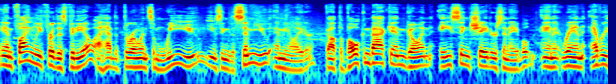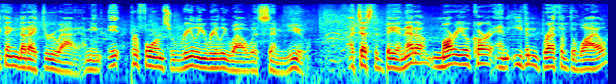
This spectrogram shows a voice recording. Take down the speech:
And finally for this video, I had to throw in some Wii U using the Cemu emulator, got the Vulkan backend going, async shaders enabled, and it ran everything that I threw at it. I mean, it performs really, really well with Cemu. I tested Bayonetta, Mario Kart, and even Breath of the Wild.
